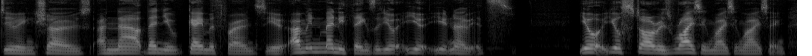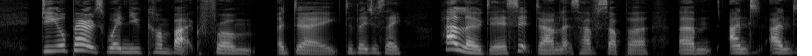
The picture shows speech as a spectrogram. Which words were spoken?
doing shows and now then you're Game of Thrones you I mean many things and you you you know it's your your star is rising rising rising. Do your parents when you come back from a day do they just say hello dear sit down let's have supper um, and and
